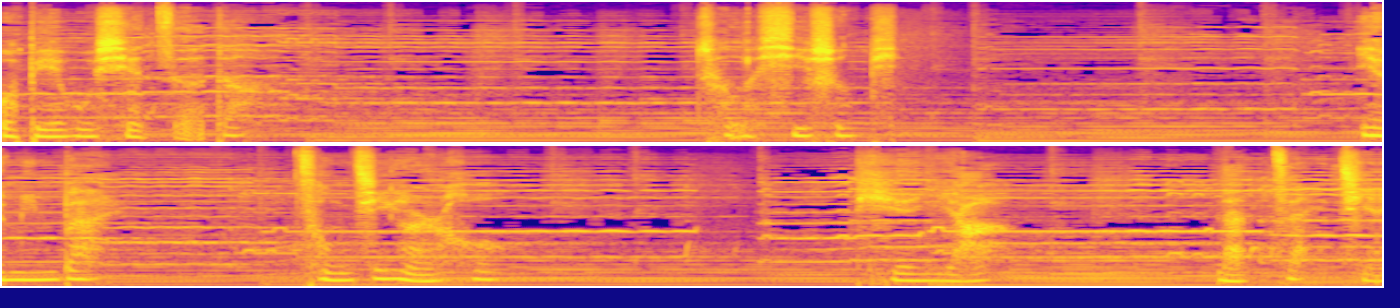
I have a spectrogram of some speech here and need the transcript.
我别无选择的。成了牺牲品，也明白，从今而后，天涯难再见。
